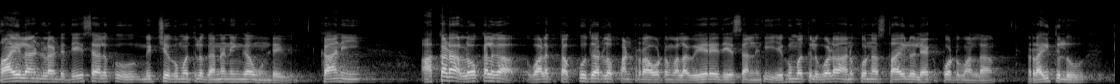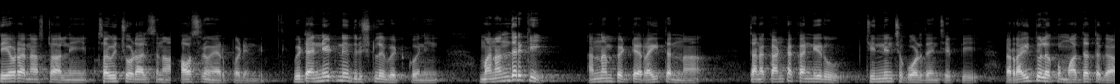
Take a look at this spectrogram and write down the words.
థాయిలాండ్ లాంటి దేశాలకు మిర్చి ఎగుమతులు గణనీయంగా ఉండేవి. కానీ అక్కడ లోకల్గా వాళ్ళకి తక్కువ ధరలో పంట రావడం వల్ల వేరే దేశాల నుంచి ఎగుమతులు కూడా అనుకున్న స్థాయిలో లేకపోవడం వల్ల రైతులు తీవ్ర నష్టాల్ని చవి చూడాల్సిన అవసరం ఏర్పడింది. వీటన్నిటిని దృష్టిలో పెట్టుకొని మనందరికీ అన్నం పెట్టే రైతన్న తన కంట కన్నీరు చిందించకూడదని చెప్పి రైతులకు మద్దతుగా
